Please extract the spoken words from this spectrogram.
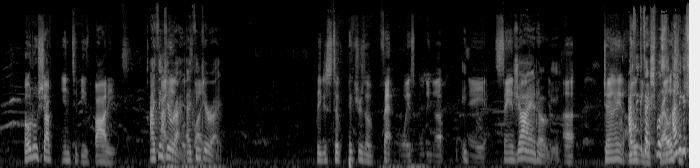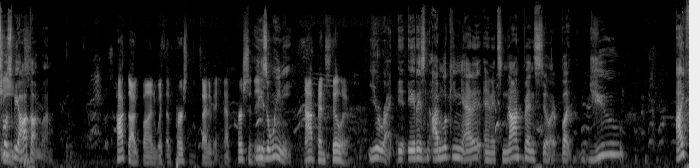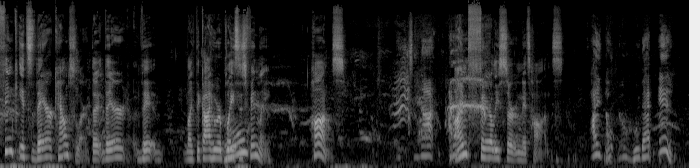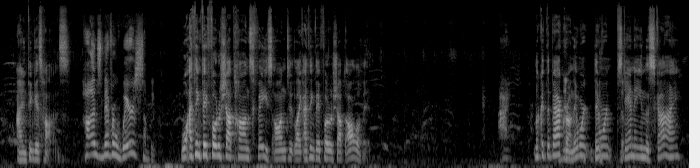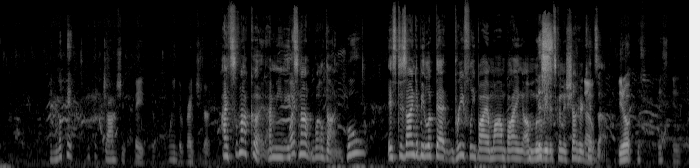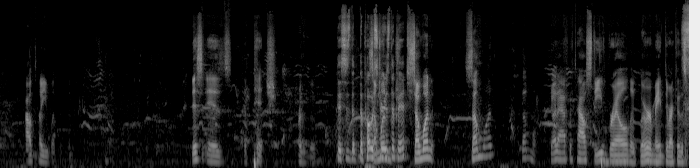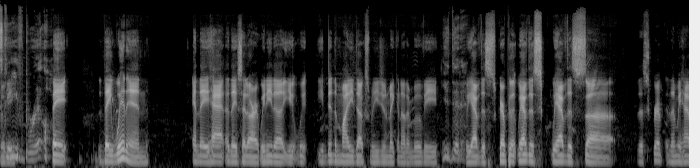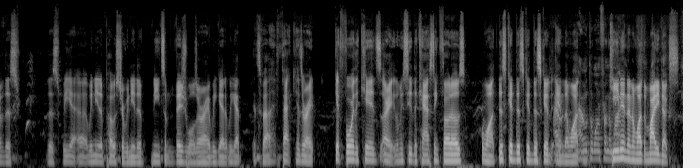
photoshopped into these bodies. I think Uh, you're right. I think like- you're right. They just took pictures of fat boys holding up A sandwich, Giant hoagie. uh, giant. I think it's actually supposed. To, I think it's supposed to be a hot dog bun. hot dog bun with a person inside of it, and that person He's is a weenie. not Ben Stiller. You're right. It, it is. I'm looking at it, and it's not Ben Stiller, but you. I think it's their counselor. The their they, like the guy who replaces Who? Finley, Hans. It's not. I'm fairly certain it's Hans. I don't know who that is. I think it's Hans. Hans never wears something. Well, I think they photoshopped Hans' face onto like I think they photoshopped all of it. I Look at the background. They weren't they weren't standing in the sky. and look at Josh's face, boy the red shirt. I- It's not good. I mean, it's What? not well done. Who? It's designed to be looked at briefly by a mom buying a movie This- that's going to shut her no. kids up. You know this, this is. I'll tell you what this is. This is the pitch for the movie. This is the the poster Someone- is the pitch. Someone, someone, someone. Judd Apatow, Steve Brill, like whoever made directed this movie. Steve Brill. They they went in and they had and they said, "All right, we need a you we you did the Mighty Ducks. We need you to make another movie. you did it. We have this script. We have this. We have this. uh the script, and then we have this. This we uh, we need a poster. We need to need some visuals. All right, we get it. We got it's about fat kids. All right, get four of the kids. All right, let me see the casting photos. I want this kid, this kid, this kid, and I I want want the one from the Kenan, Mighty- and I want the Mighty Ducks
